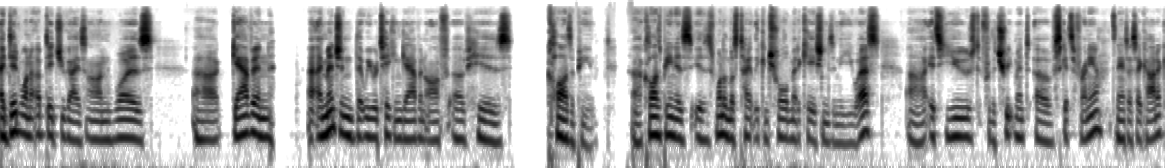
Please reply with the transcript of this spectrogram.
I did want to update you guys on was uh, Gavin, I mentioned that we were taking Gavin off of his clozapine. Uh, clozapine is is one of the most tightly controlled medications in the U.S. Uh, it's used for the treatment of schizophrenia. It's an antipsychotic,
